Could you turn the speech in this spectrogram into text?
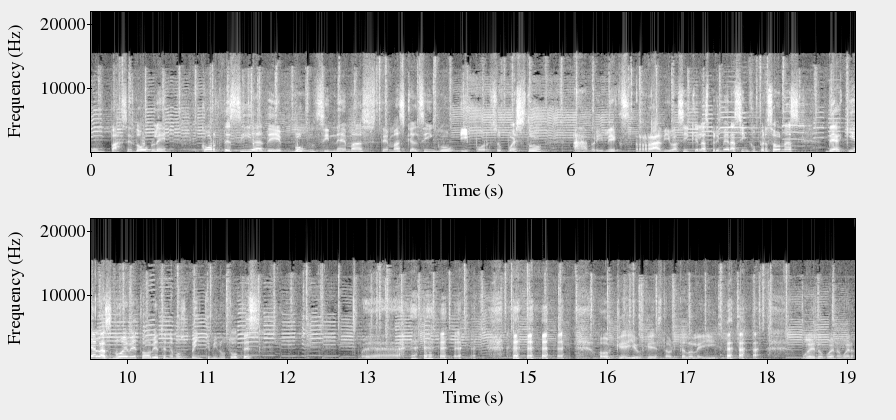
un pase doble. Cortesía de Boom Cinemas, Temascalcingo y por supuesto Abrilex Radio. Así que las primeras cinco personas de aquí a las 9, todavía tenemos 20 minutotes. ok, ok, hasta ahorita lo leí. bueno, bueno, bueno.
